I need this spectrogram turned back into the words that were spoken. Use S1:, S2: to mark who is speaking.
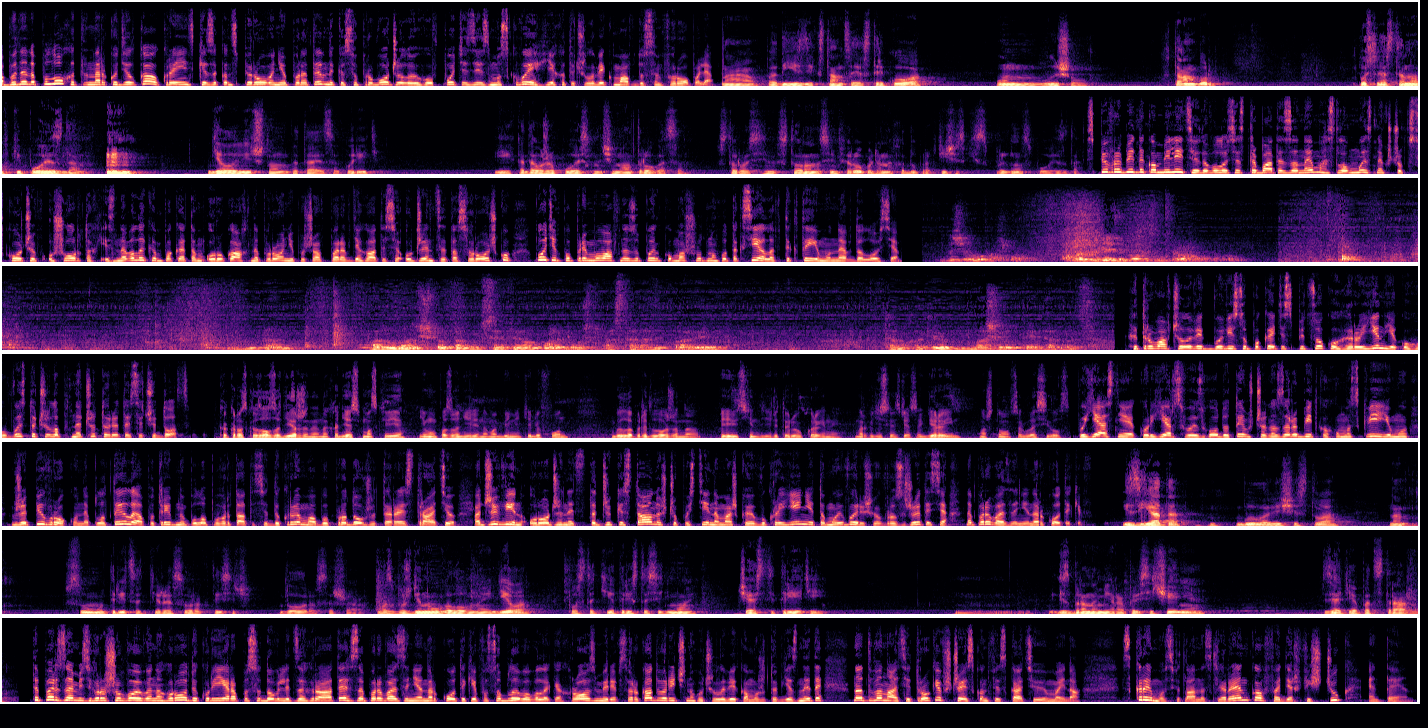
S1: Аби не наполохати наркоділка, українські законспіровані оперативники супроводжували його в потязі з Москви. Їхати чоловік мав до Симферополя.
S2: На подъезде к станции Острякова он вышел в тамбур. После остановки поезда делал вид, что он пытается курить. И когда уже поезд начинал трогаться в сторону, в сторону Симферополя, на ходу практически спрыгнул с поезда.
S1: Співробітникам міліції довелося стрибати за ним. Зловмисник, що вскочив у шортах із невеликим пакетом у руках на пероні, почав перевдягатися у джинси та сорочку. Потім попрямував на зупинку маршрутного таксі, але втекти йому не вдалося.
S3: До чего вы пошли? У вас билет же был на Симферополь.
S4: Ну, там подумали, что там в Симферополе может остановить, проверить. Там хотел маршруткой добраться.
S1: Хитрував чоловік, бо віз у пакеті з підсоку героїн, якого вистачило б на 4 тисячі доз.
S3: Как рассказал задержанный, находясь в Москве, ему позвонили на мобильный телефон. Было предложено перевести на территорию Украины наркотическое средство героин, на что он согласился.
S1: Пояснює кур'єр свою згоду тим, що на заробітках у Москві йому вже півроку не платили, а потрібно було повертатися до Криму, аби продовжити реєстрацію. Адже він уродженець Таджикистану, що постійно мешкає в Україні, тому і вирішив розжитися на перевезенні наркотиків.
S2: Изъято было вещества на сумму 30-40 тысяч долларов США. Возбуждено уголовное дело по статье 307 части 3. М, Избрана мера пресечения, взятие под стражу.
S1: Тепер замість грошової винагороди кур'єра посадовлять за грати. За перевезення наркотиків особливо великих розмірів 42-річного чоловіка можуть ув'язнити на 12 років ще й з конфіскацією майна. З Криму Світлана Скляренко, Федір Фіщук, НТН.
